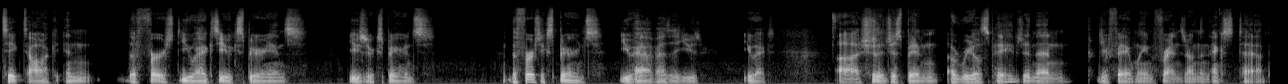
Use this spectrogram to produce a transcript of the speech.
TikTok and the first UX you experience, user experience, the first experience you have as a user, UX, uh, should have just been a Reels page and then your family and friends are on the next tab.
